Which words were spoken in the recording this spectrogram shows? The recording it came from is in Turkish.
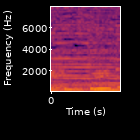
Müzik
